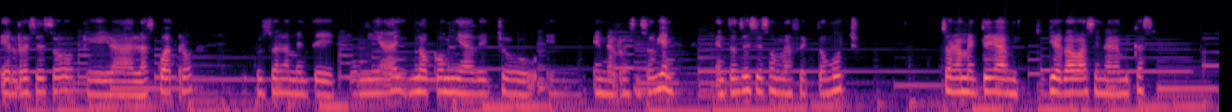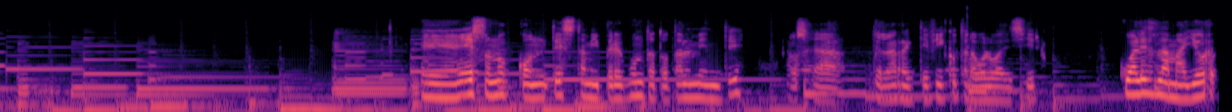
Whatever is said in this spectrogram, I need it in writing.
el receso, que era a las 4, pues solamente comía y no comía de hecho en, el receso bien. Entonces eso me afectó mucho. Solamente llegaba a cenar a mi casa. Eh, eso no contesta mi pregunta totalmente. O sea, te la rectifico, te la vuelvo a decir. ¿Cuál es la mayor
